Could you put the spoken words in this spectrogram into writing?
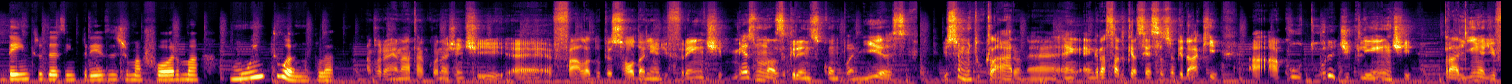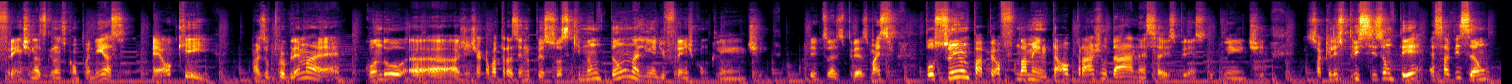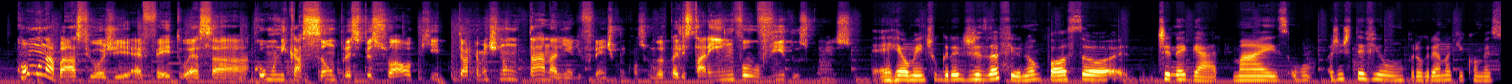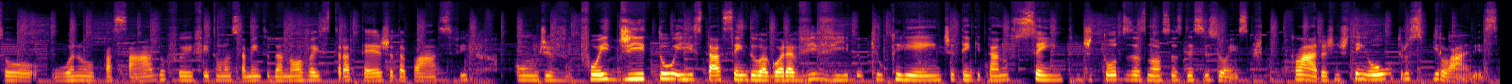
dentro das empresas de uma forma muito ampla. Agora, Renata, quando a gente é, fala do pessoal da linha de frente, mesmo nas grandes companhias, isso é muito claro, né? É, é engraçado que a sensação que dá é que a, a cultura de cliente para a linha de frente nas grandes companhias é ok. Mas o problema é quando uh, a gente acaba trazendo pessoas que não estão na linha de frente com o cliente dentro das empresas, mas possuem um papel fundamental para ajudar nessa experiência do cliente. Só que eles precisam ter essa visão. Como na BASF hoje é feito essa comunicação para esse pessoal que teoricamente não está na linha de frente com o consumidor, para eles estarem envolvidos com isso? É realmente um grande desafio. Não posso te negar. Mas o, a gente teve um programa que começou o ano passado, foi feito um lançamento da nova estratégia da BASF, onde foi dito e está sendo agora vivido que o cliente tem que estar no centro de todas as nossas decisões. Claro, a gente tem outros pilares,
